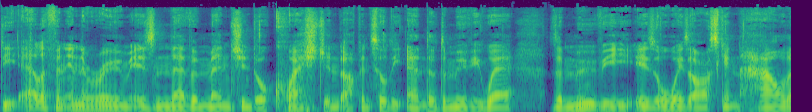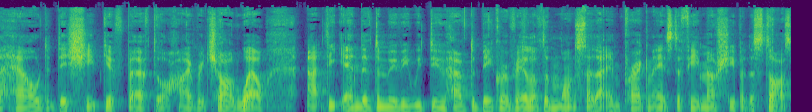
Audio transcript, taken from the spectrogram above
The elephant in the room is never mentioned or questioned up until the end of the movie, where The movie is always asking, how the hell did this sheep give birth to a hybrid child? Well, at the end of the movie, we do have the big reveal of the monster that impregnates the female sheep at the start,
